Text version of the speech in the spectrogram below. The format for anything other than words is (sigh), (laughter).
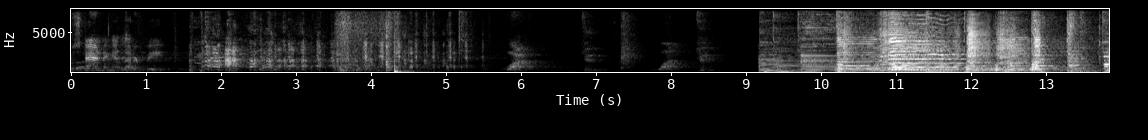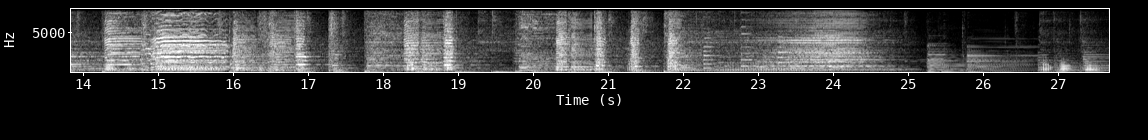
We're standing at letter B. (laughs) One, two, one, two. Mm-hmm.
